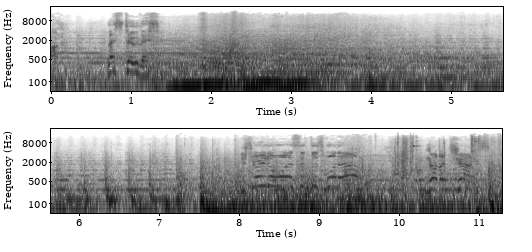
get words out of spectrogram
on. Let's do this. You sure you don't want to sit this one out? Not a chance.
